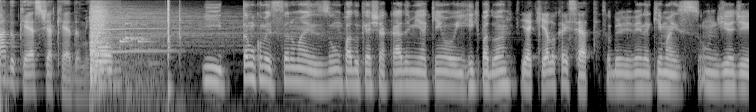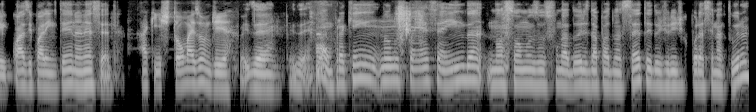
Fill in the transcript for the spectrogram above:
Paducast Academy. E estamos começando mais um Paducast Academy. Aqui é o Henrique Paduan, E aqui é Lucas Seta. sobrevivendo aqui mais um dia de quase quarentena, né, Seta? Aqui estou mais um dia. Pois é, pois é. Bom, para quem não nos conhece ainda, nós somos os fundadores da Paduan Seta e do Jurídico por Assinatura,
